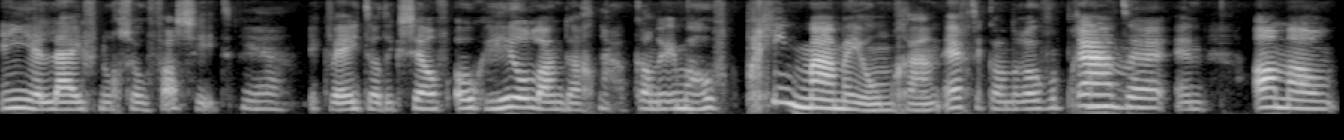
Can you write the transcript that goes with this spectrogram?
in je lijf nog zo vastzit. Ja. Ik weet dat ik zelf ook heel lang dacht, nou, ik kan er in mijn hoofd prima mee omgaan. Echt, ik kan erover praten en allemaal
